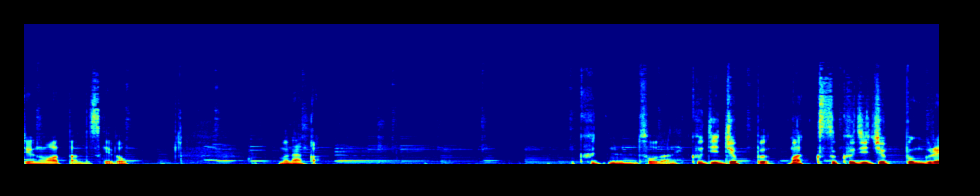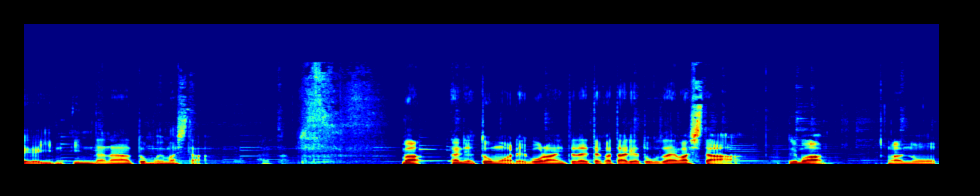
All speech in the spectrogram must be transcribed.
ていうのもあったんですけど、まあなんか、うん、そうだね。9時10分。マックス9時10分ぐらいがいいいいんだなと思いました、はい、まあ何はともあれご覧いただいた方ありがとうございました。でまああの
